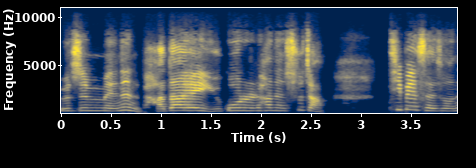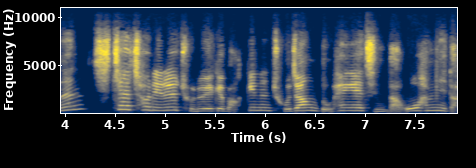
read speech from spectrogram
요즘에는 바다에 유골을 하는 수장, 티벳에서는 시체 처리를 조류에게 맡기는 조장도 행해진다고 합니다.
